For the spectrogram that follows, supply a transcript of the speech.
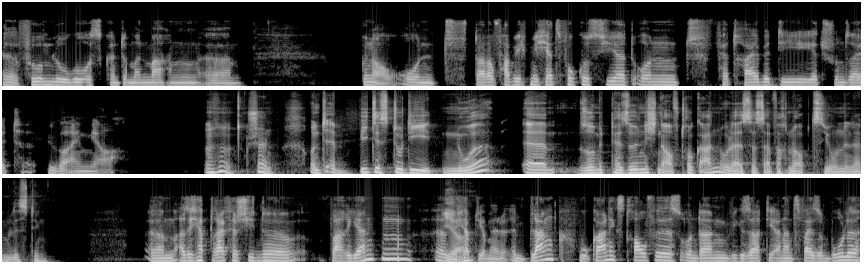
Äh, Firmenlogos könnte man machen. Ähm, Genau, und darauf habe ich mich jetzt fokussiert und vertreibe die jetzt schon seit über einem Jahr. Mhm, schön. Und äh, bietest du die nur ähm, so mit persönlichen Aufdruck an oder ist das einfach eine Option in deinem Listing? Ähm, also ich habe drei verschiedene Varianten. Also ich Ja. habe die einmal in Blank, wo gar nichts drauf ist und dann, wie gesagt, die anderen zwei Symbole.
